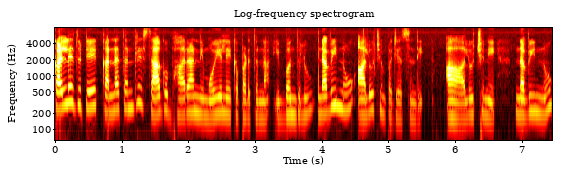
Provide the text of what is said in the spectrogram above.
కళ్ళెదుటే కన్నతండ్రి సాగు భారాన్ని మోయలేకపడుతున్న ఇబ్బందులు నవీన్ను ఆలోచింపజేసింది. ఆ ఆలోచనే నవీన్ను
